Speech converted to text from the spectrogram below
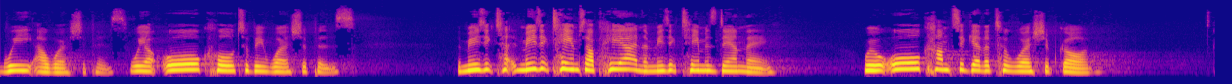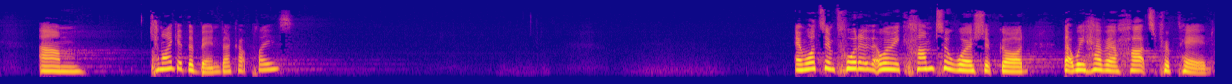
We are worshippers. We are all called to be worshippers. The music, t- music team's up here and the music team is down there. We will all come together to worship God. Um, can I get the band back up, please? And what's important that when we come to worship God, that we have our hearts prepared.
